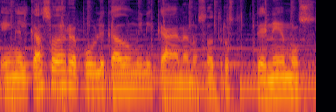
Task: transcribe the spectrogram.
en el caso de República Dominicana, nosotros tenemos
